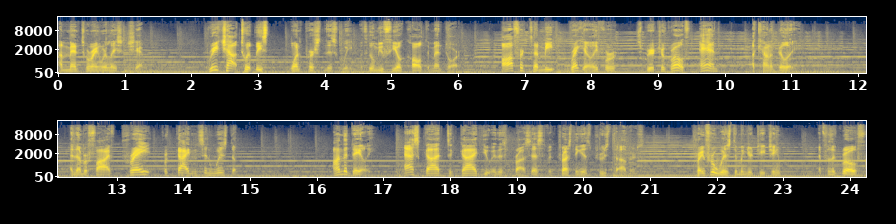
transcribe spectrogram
a mentoring relationship. Reach out to at least one person this week with whom you feel called to mentor. Offer to meet regularly for spiritual growth and accountability. And number five, pray for guidance and wisdom. On the daily, ask God to guide you in this process of entrusting His truths to others. Pray for wisdom in your teaching and for the growth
